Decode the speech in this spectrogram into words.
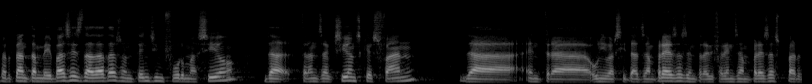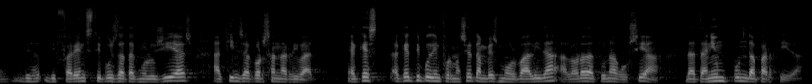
per tant, també bases de dades on tens informació de transaccions que es fan de, entre universitats i empreses, entre diferents empreses per di diferents tipus de tecnologies, a quins acords s'han arribat. Aquest, aquest tipus d'informació també és molt vàlida a l'hora de tu negociar, de tenir un punt de partida.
